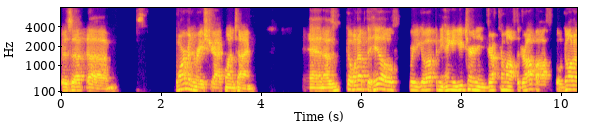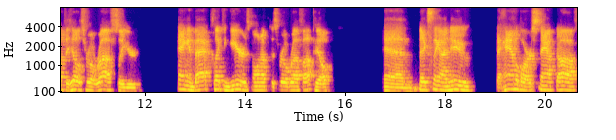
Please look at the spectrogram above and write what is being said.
was at um, Gorman racetrack one time, and I was going up the hill where you go up and you hang a U-turn and drop, come off the drop off. Well, going up the hill, it's real rough, so you're hanging back, clicking gears, going up this real rough uphill. And next thing I knew, the handlebar snapped off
